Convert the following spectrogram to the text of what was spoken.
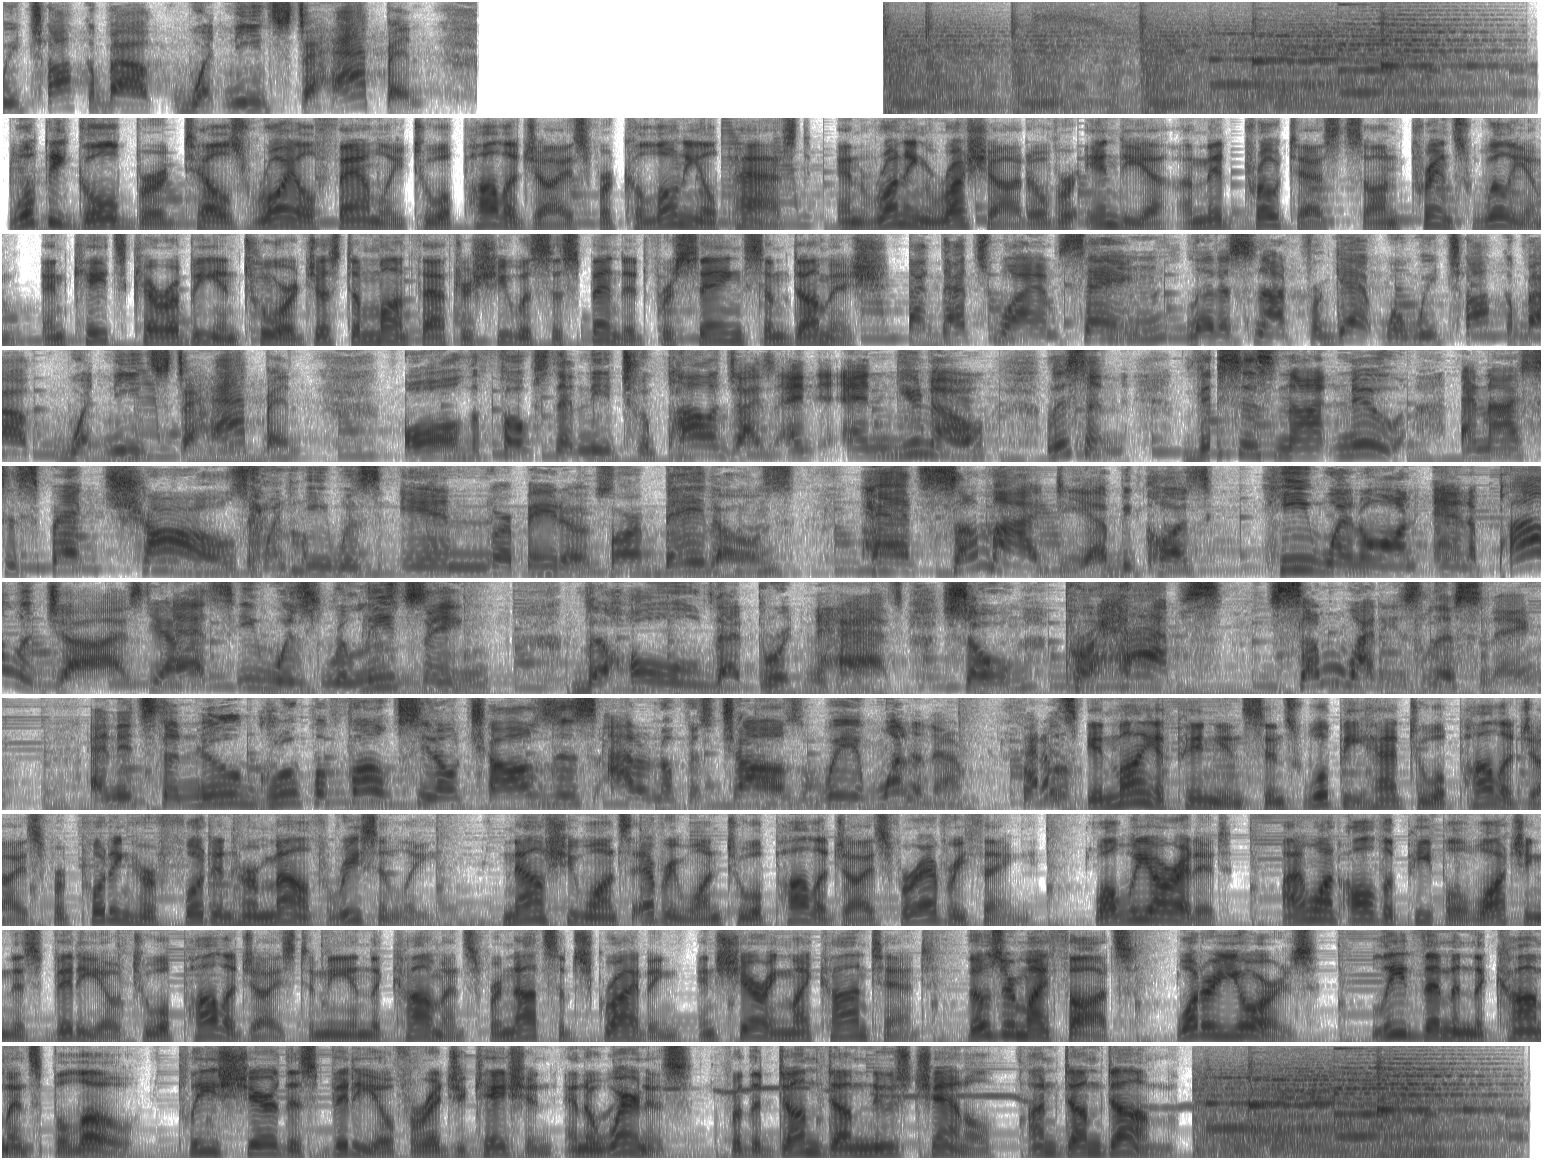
We talk about what needs to happen. Whoopi Goldberg tells royal family to apologize for colonial past and running roughshod over India amid protests on Prince William and Kate's Caribbean tour just a month after she was suspended for saying some dumbish. That- That's why I'm saying, mm-hmm. let us not forget when we talk about what needs to happen, all the folks that need to apologize. And, and you know, listen, this is not new. And I suspect Charles, when he was in Barbados. Barbados, mm-hmm. had some idea because he went on and apologized Yeah. as he was releasing the hold that Britain has. So perhaps somebody's listening. And it's the new group of folks, you know, Charles is, I don't know if it's Charles or William, one of them. In my opinion, since Whoopi had to apologize for putting her foot in her mouth recently, now she wants everyone to apologize for everything. While we are at it, I want all the people watching this video to apologize to me in the comments for not subscribing and sharing my content. Those are my thoughts, what are yours? Leave them in the comments below, please share this video for education and awareness. For the Dumb Dumb News channel, I'm Dumb Dumb.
